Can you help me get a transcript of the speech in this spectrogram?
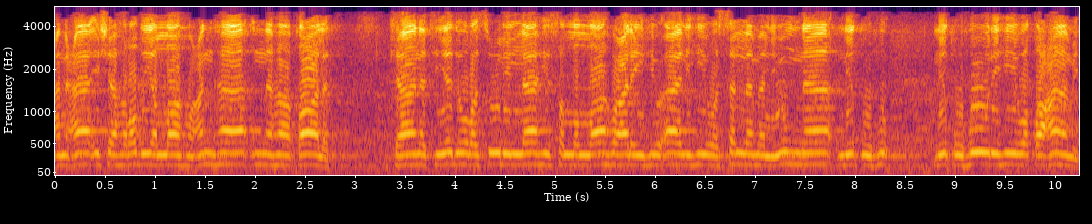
عن عائشة رضي الله عنها أنها قالت كانت يد رسول الله صلى الله عليه وآله وسلم اليمنى لطهوره وطعامه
